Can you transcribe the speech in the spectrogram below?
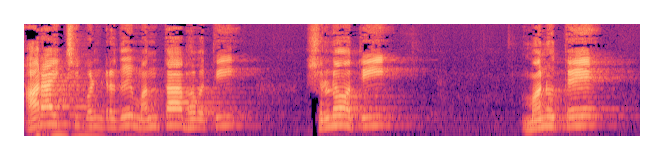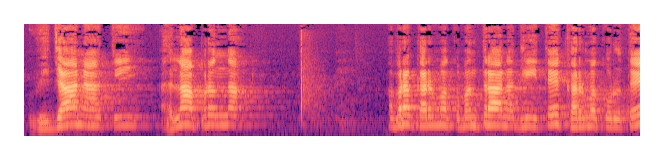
ஆராய்ச்சி பண்ணுறது மந்தா பவதி ஸ்ருணோதி மனுத்தே விஜானாத்தி அதெல்லாம் அப்புறம்தான் அப்புறம் கர்ம மந்த்ரா நதீத்தே கர்ம குருத்தே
